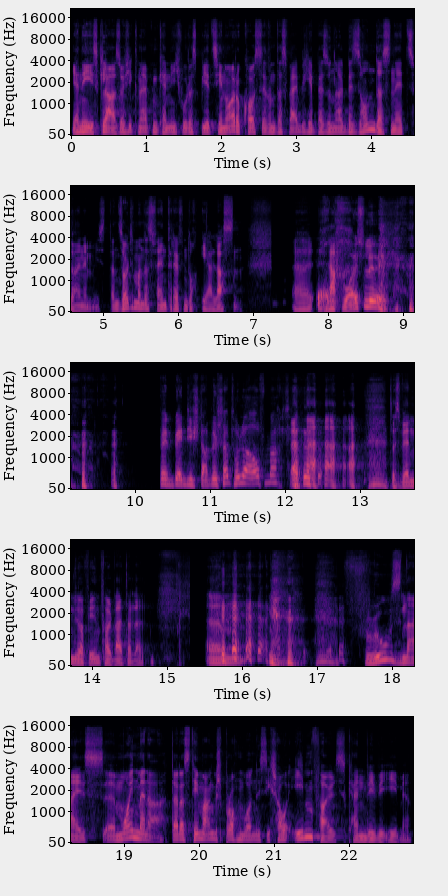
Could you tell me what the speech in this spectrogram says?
Ja, nee, ist klar. Solche Kneipen kenne ich, wo das Bier 10 Euro kostet und das weibliche Personal besonders nett zu einem ist. Dann sollte man das Fantreffen doch eher lassen. Äh, Och, lach. ich weiß nicht. Wenn Ben die Stammelschatulle aufmacht. das werden wir auf jeden Fall weiterleiten. Ähm, Fru's Nice. Äh, moin Männer, da das Thema angesprochen worden ist, ich schaue ebenfalls kein WWE mehr.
